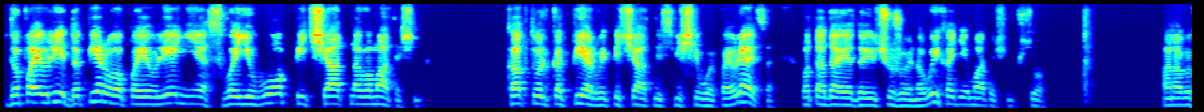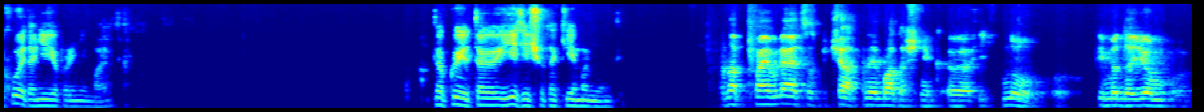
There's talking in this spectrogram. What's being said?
до, появления, до первого появления своего печатного маточника. Как только первый печатный свящевой появляется, вот тогда я даю чужой на выходе маточник, все. Она выходит, они ее принимают такие, то есть еще такие моменты. Когда появляется печатный маточник, э, ну, и мы даем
